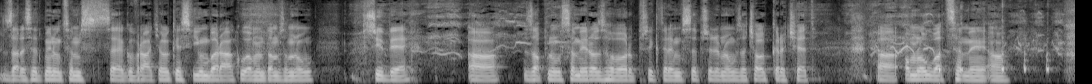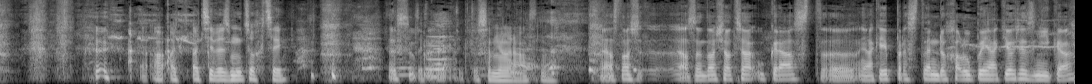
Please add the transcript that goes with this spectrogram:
za deset minut jsem se jako vrátil ke svým baráku a on tam za mnou přiběh a zapnul se mi rozhovor, při kterém se přede mnou začal krčet a omlouvat se mi a, a ať, ať si vezmu, co chci. To super. Tak, tak to jsem měl rád. No. Já jsem, tam, já jsem tam šel třeba ukrást uh, nějaký prsten do chalupy nějakého řezníka.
